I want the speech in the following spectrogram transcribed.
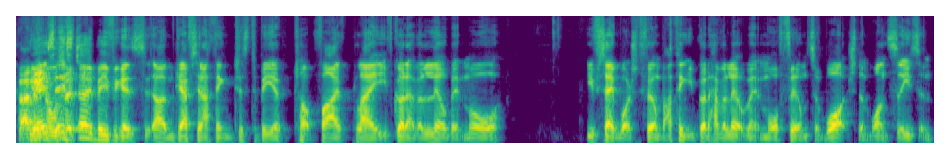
but I yeah, it's, also it's to- no beef against um, Jefferson. I think just to be a top five play, you've got to have a little bit more. You've said watch the film, but I think you've got to have a little bit more film to watch than one season.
